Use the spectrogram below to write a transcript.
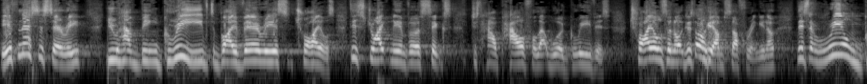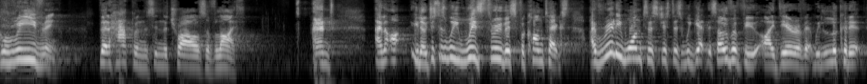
if necessary, you have been grieved by various trials. This strike me in verse 6 just how powerful that word grieve is. Trials are not just, oh yeah, I'm suffering, you know. There's a real grieving that happens in the trials of life. And And, you know, just as we whiz through this for context, I really want us, just as we get this overview idea of it, we look at it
